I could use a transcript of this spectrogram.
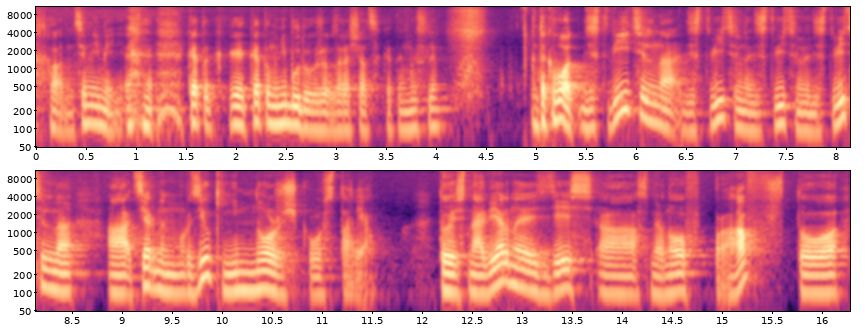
ладно, тем не менее, к, это, к, к этому не буду уже возвращаться, к этой мысли. Так вот, действительно, действительно, действительно, действительно, а, термин Мурзилки немножечко устарел. То есть, наверное, здесь а, Смирнов прав, что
